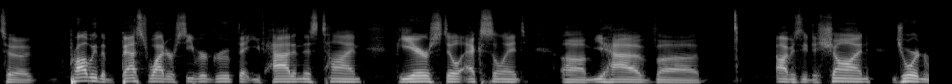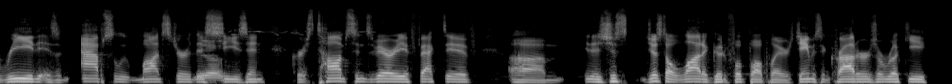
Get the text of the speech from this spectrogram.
to probably the best wide receiver group that you've had in this time. Pierre's still excellent. Um, you have uh, obviously DeSean. Jordan Reed is an absolute monster this yeah. season. Chris Thompson's very effective. Um, there's just just a lot of good football players. Jamison Crowder is a rookie.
